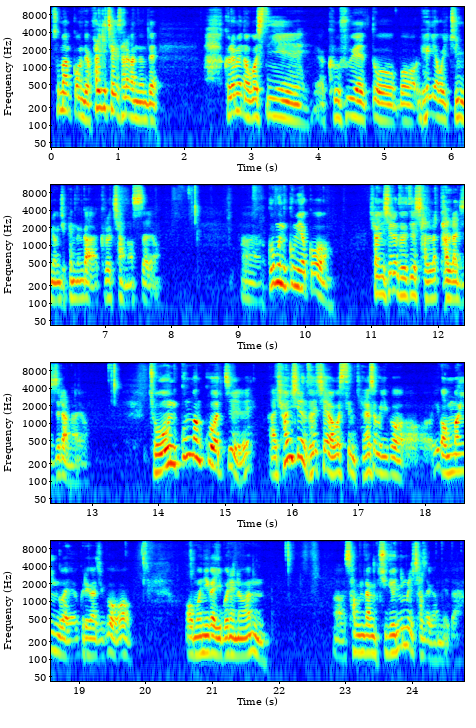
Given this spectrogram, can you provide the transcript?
소망 가운데 활기차게 살아갔는데 하, 그러면 어거스틴이 그 후에 또 뭐 회개하고 주님 명집했는가 그렇지 않았어요. 아, 꿈은 꿈이었고 현실은 도대체 잘, 달라지질 않아요. 좋은 꿈만 꾸었지 아, 현실은 도대체 어거스틴 계속 이거 이거 엉망인 거예요. 그래가지고 어머니가 이번에는 어, 성당 주교님을 찾아갑니다.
